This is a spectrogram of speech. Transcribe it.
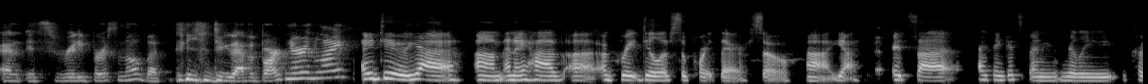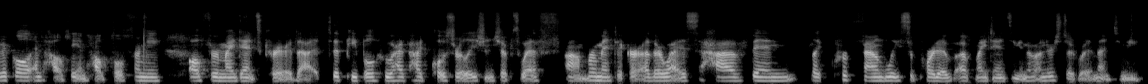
and it's really personal. But do you have a partner in life? I do, yeah, um, and I have a, a great deal of support there. So uh, yeah, it's uh, I think it's been really critical and healthy and helpful for me all through my dance career that the people who I've had close relationships with, um, romantic or otherwise, have been like profoundly supportive of my dancing and have understood what it meant to me,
